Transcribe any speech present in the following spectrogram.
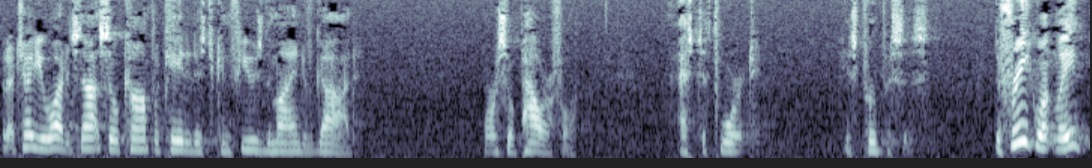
But I tell you what, it's not so complicated as to confuse the mind of God, or so powerful as to thwart his purposes. The frequently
